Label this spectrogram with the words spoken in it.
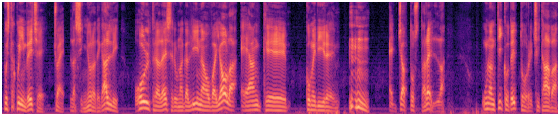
Questa qui invece, cioè la signora De Galli, oltre ad essere una gallina ovaiola, è anche, come dire, è già tostarella. Un antico detto recitava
